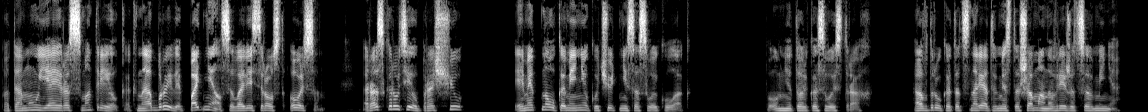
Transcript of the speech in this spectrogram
Потому я и рассмотрел, как на обрыве поднялся во весь рост Ольсон, раскрутил прощу и метнул каменюку чуть не со свой кулак. Помню только свой страх. А вдруг этот снаряд вместо шамана врежется в меня?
